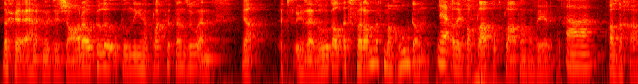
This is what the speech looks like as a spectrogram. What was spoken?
dat je eigenlijk nooit een genre op je dingen geplakt hebt en zo. En ja, het, je zei zelf ook al, het verandert, maar hoe dan? Ja. Allee, van plaat tot plaat ongeveer. Ah, Als dat gaat,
